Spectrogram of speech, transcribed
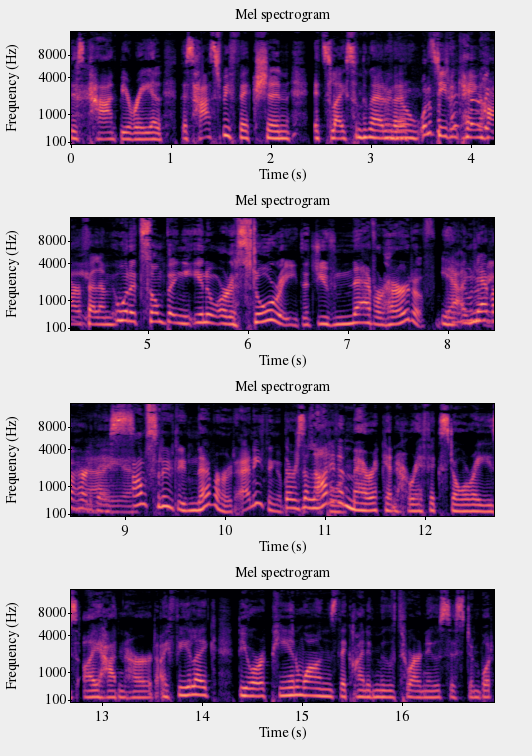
this can't be real. This has to be fiction. It's like something out of a Well, Stephen King horror film. when it's something you know or a story that you've never heard of Yeah, You I've know what I never mean? heard of Yeah, this. yeah. absolutely never heard anything about There's a lot of. American horrific stories I hadn't heard. I feel like the European ones, they kind of move through our news system, but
